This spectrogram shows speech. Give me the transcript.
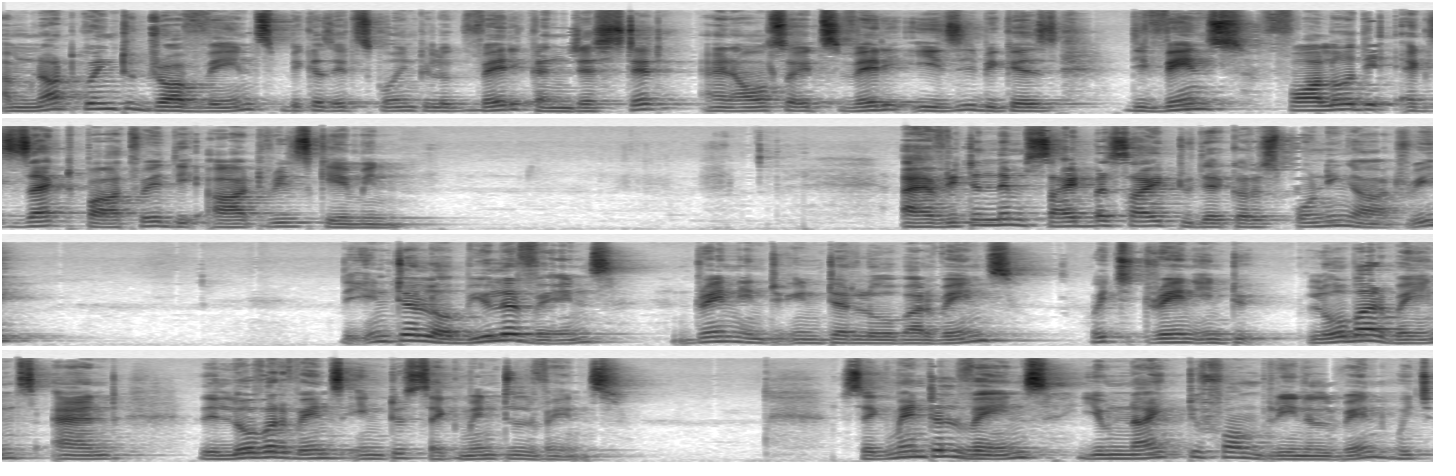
I'm not going to draw veins because it's going to look very congested and also it's very easy because the veins follow the exact pathway the arteries came in. I have written them side by side to their corresponding artery. The interlobular veins drain into interlobar veins, which drain into lobar veins and the lobar veins into segmental veins. Segmental veins unite to form renal vein which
